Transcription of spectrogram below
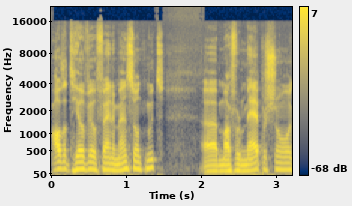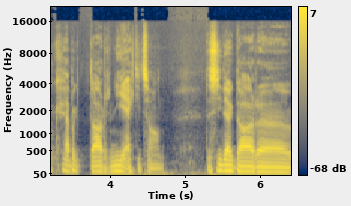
Altijd heel veel fijne mensen ontmoet. Eh, maar voor mij persoonlijk heb ik daar niet echt iets aan. Het is niet dat ik daar eh,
